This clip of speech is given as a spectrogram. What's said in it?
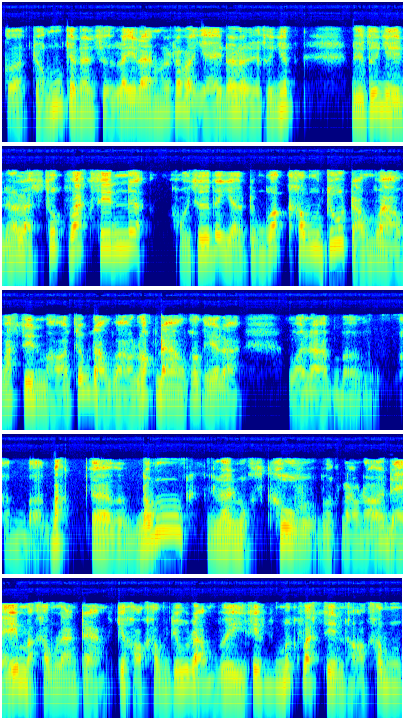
ờ, chuẩn cho nên sự lây lan nó rất là dễ. Đó là điều thứ nhất. Điều thứ nhì nữa là thuốc vaccine đó, hồi xưa tới giờ Trung Quốc không chú trọng vào vaccine mà họ chú trọng vào lockdown, có nghĩa là gọi là Ờ, bắt ờ, đóng lên một khu vực nào đó để mà không lan tràn chứ họ không chú trọng vì cái mức vaccine họ không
